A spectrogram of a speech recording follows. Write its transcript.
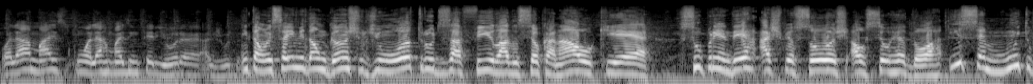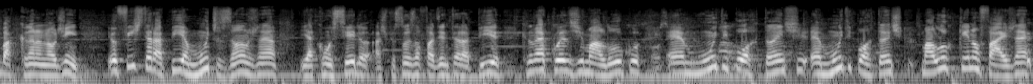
Olhar mais, com um olhar mais interior é, ajuda. Então, isso aí me dá um gancho de um outro desafio lá do seu canal, que é surpreender as pessoas ao seu redor. Isso é muito bacana, Naldinho. Eu fiz terapia há muitos anos, né? E aconselho as pessoas a fazerem terapia, que não é coisa de maluco, é muito importante, é muito importante. Maluco quem não faz, né?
